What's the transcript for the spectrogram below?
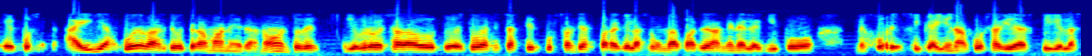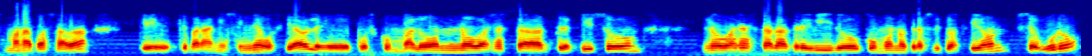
eh, pues ahí ya juegas de otra manera, ¿no? Entonces, yo creo que se ha dado to- todas estas circunstancias para que la segunda parte también el equipo mejore. Sí que hay una cosa que ya expliqué la semana pasada, que, que para mí es innegociable. Pues con balón no vas a estar preciso, no vas a estar atrevido como en otra situación, seguro,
